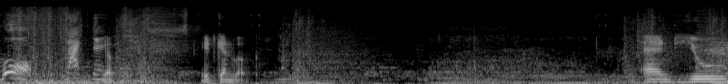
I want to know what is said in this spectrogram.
War, lightning. Yep. It can work. And you.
